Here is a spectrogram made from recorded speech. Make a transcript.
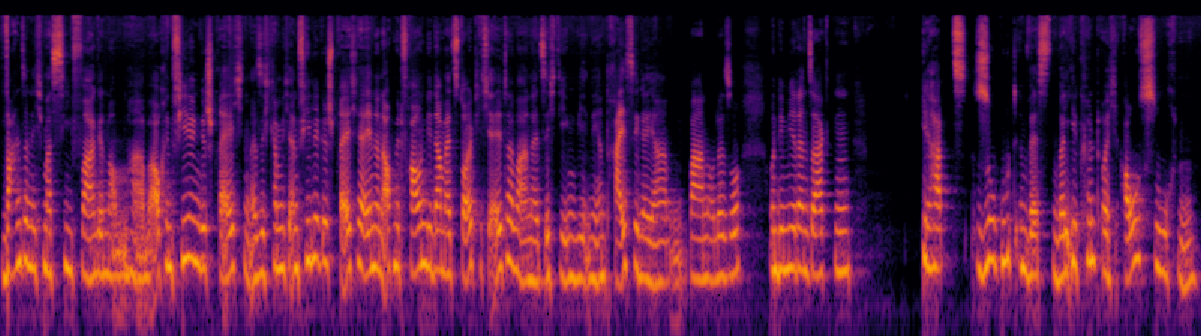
wahnsinnig massiv wahrgenommen habe, auch in vielen Gesprächen. Also ich kann mich an viele Gespräche erinnern, auch mit Frauen, die damals deutlich älter waren als ich, die irgendwie in ihren 30er Jahren waren oder so, und die mir dann sagten, ihr habt so gut im Westen, weil ihr könnt euch aussuchen,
